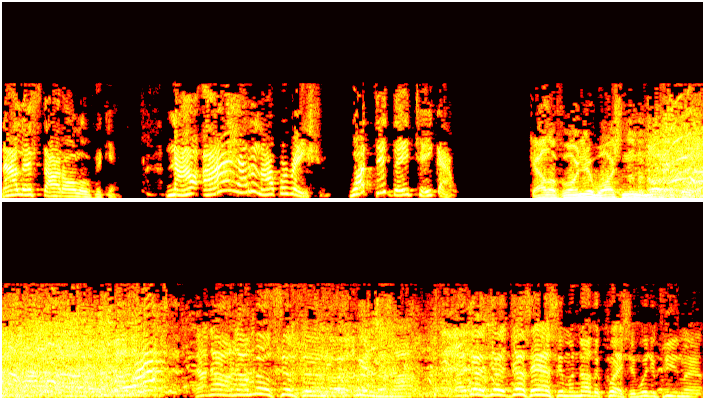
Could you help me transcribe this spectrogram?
Now let's start all over again. Now, I had an operation. What did they take out? California, Washington, and North Dakota. What? Now, now, now, Miss Simpson, uh, wait a minute now. now just, just, just ask him another question, will you please, ma'am?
